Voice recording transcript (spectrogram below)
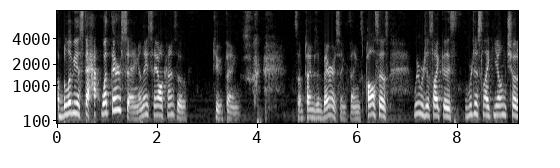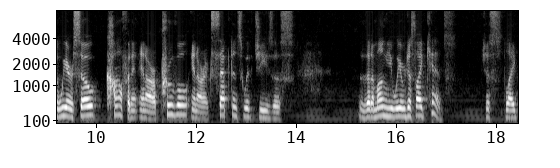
oblivious to ha- what they're saying, and they say all kinds of cute things, sometimes embarrassing things. Paul says, we were just like this, we're just like young children. We are so confident in our approval, in our acceptance with Jesus, that among you we were just like kids, just like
